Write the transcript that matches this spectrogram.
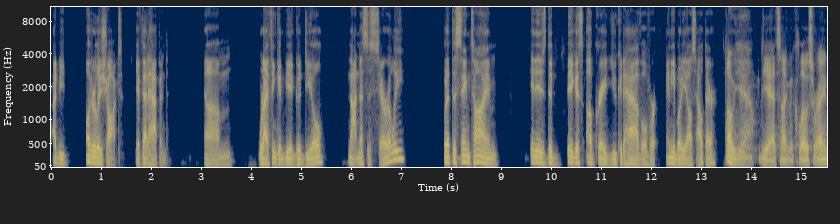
I'd be utterly shocked if that happened. Um, would I think it'd be a good deal? Not necessarily, but at the same time, it is the biggest upgrade you could have over anybody else out there. Oh yeah, yeah. It's not even close, right?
